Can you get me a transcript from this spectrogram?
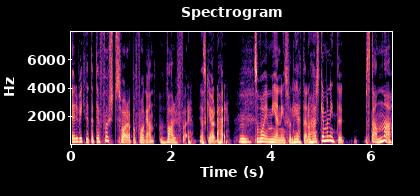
är det viktigt att jag först svarar på frågan varför jag ska göra det här. Mm. Så vad är meningsfullheten? Och här ska man inte stanna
